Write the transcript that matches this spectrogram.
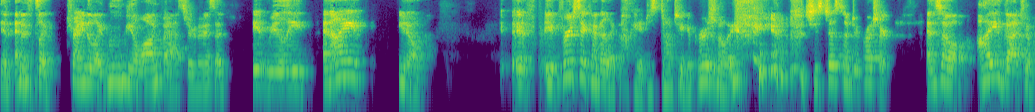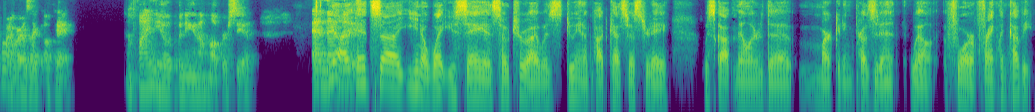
And, and it's like trying to like move me along faster. And I said, it really, and I, you know, at, at first I kind of like, okay, just don't take it personally. She's just under pressure. And so I got to a point where I was like, okay, I'll find the opening and I'll help her see it. And yeah, it's uh, you know what you say is so true. I was doing a podcast yesterday with Scott Miller, the marketing president, well for Franklin Covey,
